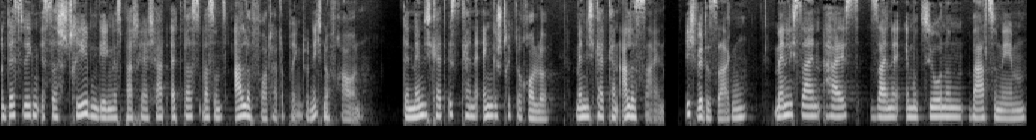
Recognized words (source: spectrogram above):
Und deswegen ist das Streben gegen das Patriarchat etwas, was uns alle Vorteile bringt und nicht nur Frauen. Denn Männlichkeit ist keine eng gestrickte Rolle. Männlichkeit kann alles sein. Ich würde sagen, männlich sein heißt, seine Emotionen wahrzunehmen,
